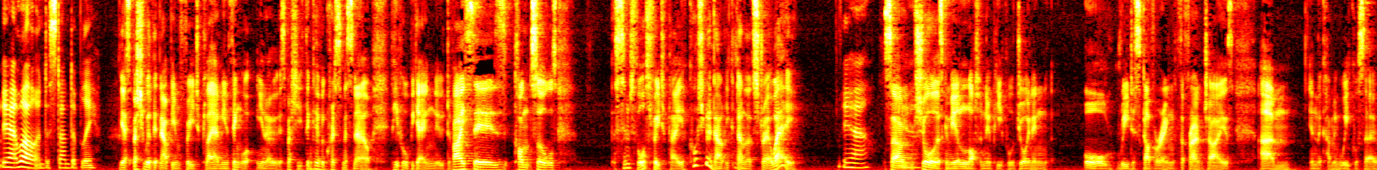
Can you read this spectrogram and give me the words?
Yeah, well, understandably. Yeah, especially with it now being free to play. I mean, think what you know, especially think over Christmas now, people will be getting new devices, consoles. Sims 4's free to play. Of course, you can down you can download it straight away. Yeah. So I'm Yeah. sure there's going to be a lot of new people joining or rediscovering the franchise um, in the coming week or so.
